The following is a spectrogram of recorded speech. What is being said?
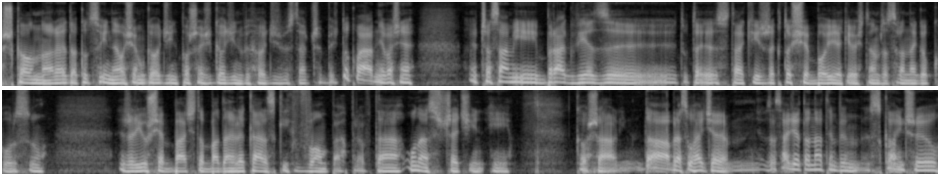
Szkolna, reedukacyjne 8 godzin, po 6 godzin wychodzić, wystarczy być. Dokładnie, właśnie czasami brak wiedzy tutaj jest taki, że ktoś się boi jakiegoś tam zasranego kursu. Jeżeli już się bać, to badań lekarskich w WOMP-ach, prawda? U nas Szczecin i Koszalin. Dobra, słuchajcie, w zasadzie to na tym bym skończył.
